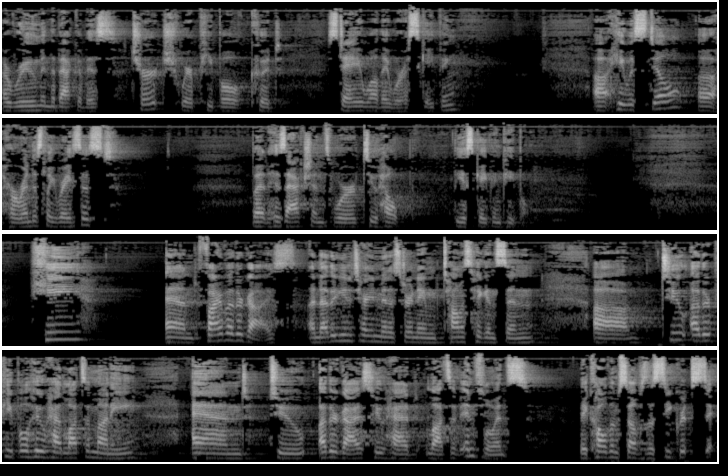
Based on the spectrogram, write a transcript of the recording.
a room in the back of his church where people could stay while they were escaping. Uh, he was still uh, horrendously racist, but his actions were to help the escaping people. He and five other guys, another Unitarian minister named Thomas Higginson, um, two other people who had lots of money, and to other guys who had lots of influence. They called themselves the Secret Six.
